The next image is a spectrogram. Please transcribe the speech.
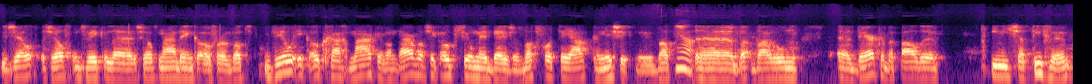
zelf, zelf ontwikkelen, zelf nadenken over wat wil ik ook graag maken. Want daar was ik ook veel mee bezig. Wat voor theater mis ik nu? Wat, Ja. eh, wa- waarom eh, werken bepaalde initiatieven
